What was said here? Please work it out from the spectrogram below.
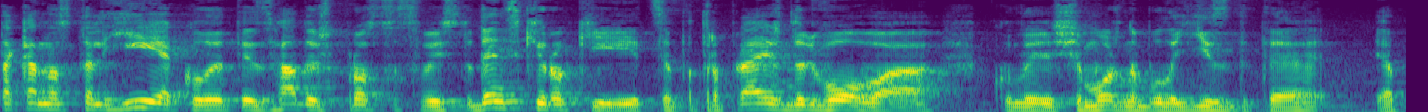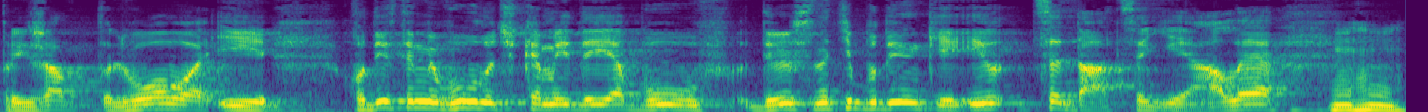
така ностальгія, коли ти згадуєш просто свої студентські роки. Це потрапляєш до Львова, коли ще можна було їздити. Я приїжджав до Львова і ходив тими вуличками, де я був, дивився на ті будинки, і це да, це є. Але угу.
